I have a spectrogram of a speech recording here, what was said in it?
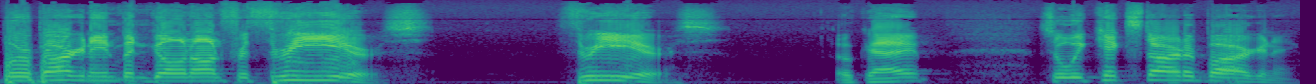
where bargaining had been going on for three years. Three years. Okay? So we kick-started bargaining.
